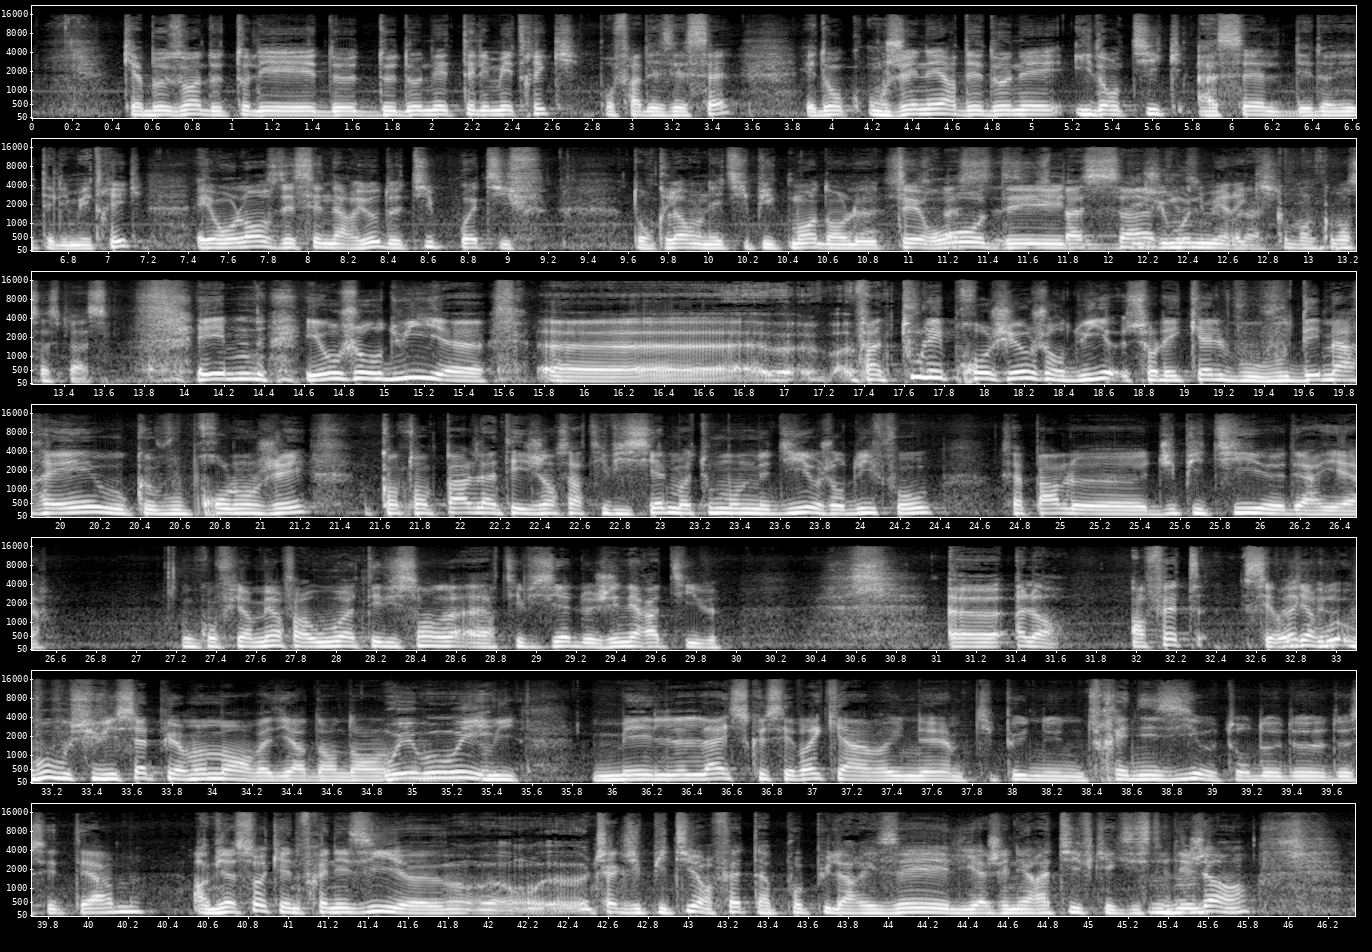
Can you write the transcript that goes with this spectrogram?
qui a besoin de, de, de, données télémétriques pour faire des essais. Et donc, on génère des données identiques à celles des données télémétriques et on lance des scénarios de type what if. Donc là, on est typiquement dans le terreau des, jumeaux numériques. comment, comment ça se passe Et, et aujourd'hui, euh, euh, enfin tous les projets aujourd'hui sur lesquels vous vous démarrez ou que vous prolongez, quand on parle d'intelligence artificielle, moi tout le monde me dit aujourd'hui il faut que ça parle euh, GPT derrière. Vous confirmez, enfin ou intelligence artificielle générative. Euh, alors, en fait, c'est vrai que vous, vous suivez ça depuis un moment, on va dire, dans, dans oui, oui, oui, Mais là, est-ce que c'est vrai qu'il y a une, un petit peu une, frénésie autour de, de, de ces termes? Alors bien sûr qu'il y a une frénésie. Euh, euh ChatGPT en fait a popularisé l'IA générative qui existait mhm. déjà. Hein.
